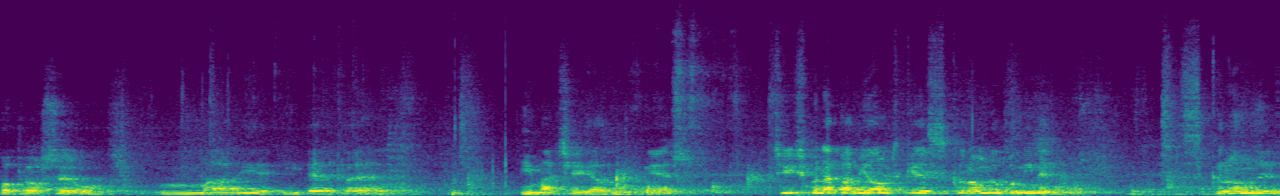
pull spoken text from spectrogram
Poproszę Marię i Ewę i Macieja również. Chcieliśmy na pamiątkę skromny upominek, skromny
